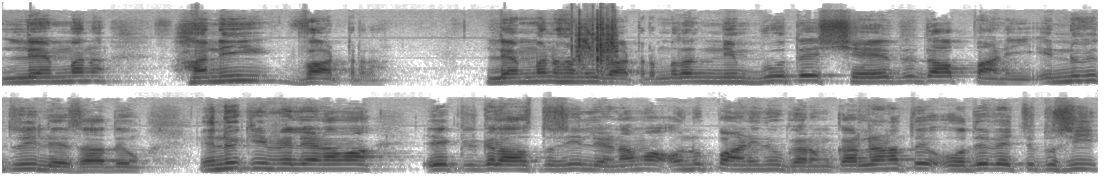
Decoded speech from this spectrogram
lemon honey water. Lemon honey water, ਮਤਲਬ ਨਿੰਬੂ ਤੇ ਸ਼ਹਿਦ ਦਾ ਪਾਣੀ, ਇਹਨੂੰ ਵੀ ਤੁਸੀਂ ਲੈ ਸਕਦੇ ਹੋ। ਇਹਨੂੰ ਕਿਵੇਂ ਲੈਣਾ ਵਾ? ਇੱਕ ਗਲਾਸ ਤੁਸੀਂ ਲੈਣਾ ਵਾ, ਉਹਨੂੰ ਪਾਣੀ ਨੂੰ ਗਰਮ ਕਰ ਲੈਣਾ ਤੇ ਉਹਦੇ ਵਿੱਚ ਤੁਸੀਂ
